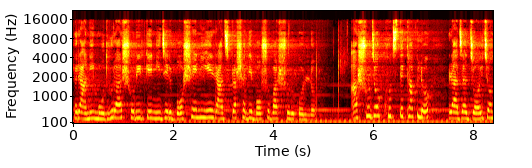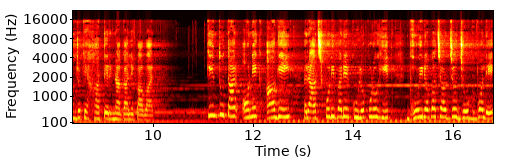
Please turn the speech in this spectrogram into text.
রানী মধুরার শরীরকে নিজের বশে নিয়ে রাজপ্রাসাদে বসবাস শুরু করল। আর সুযোগ খুঁজতে থাকল রাজা জয়চন্দ্রকে হাতের নাগালে পাওয়ার। কিন্তু তার অনেক আগেই রাজপরিবারের কুলপুরোহিত ভৈরবাচার্য যোগ বলে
